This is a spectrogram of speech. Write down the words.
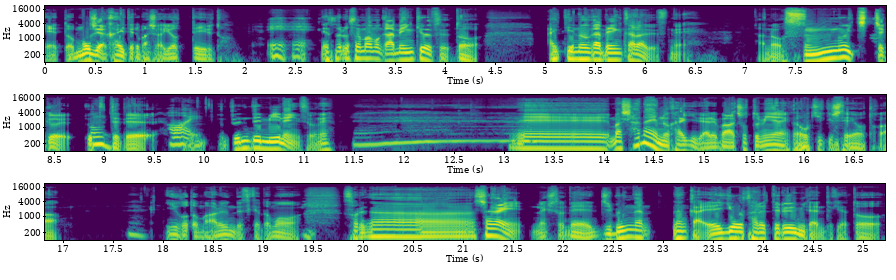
えっ、と、文字が書いてる場所が寄っていると。ええ、ええ。で、それをそのまま画面共有すると、相手の画面からですね、あの、すんごいちっちゃく映ってて、はい。全然見えないんですよね。うーん。で、まあ、社内の会議であれば、ちょっと見えないから大きくしてよとかうん、いうこともあるんですけども、それが、社外の人で自分がなんか営業されてるみたいな時だと、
